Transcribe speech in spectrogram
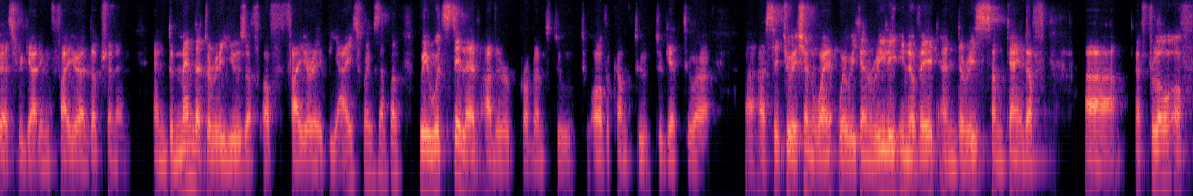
US regarding FHIR adoption and, and the mandatory use of, of FHIR APIs, for example, we would still have other problems to, to overcome to, to get to a, a situation where, where we can really innovate and there is some kind of uh, a flow of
